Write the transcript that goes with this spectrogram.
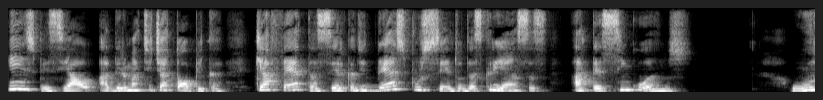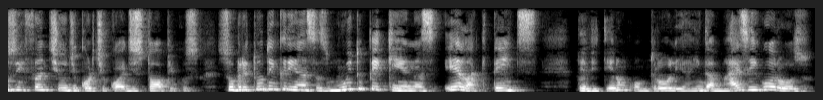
em especial a dermatite atópica, que afeta cerca de 10% das crianças até 5 anos. O uso infantil de corticoides tópicos, sobretudo em crianças muito pequenas e lactentes, deve ter um controle ainda mais rigoroso.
